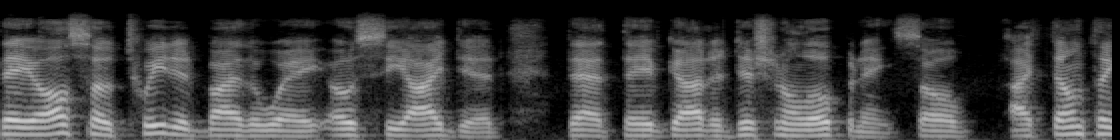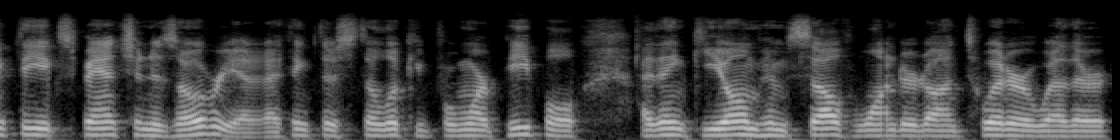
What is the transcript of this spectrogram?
They also tweeted, by the way, OCI did, that they've got additional openings. So I don't think the expansion is over yet. I think they're still looking for more people. I think Guillaume himself wondered on Twitter whether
